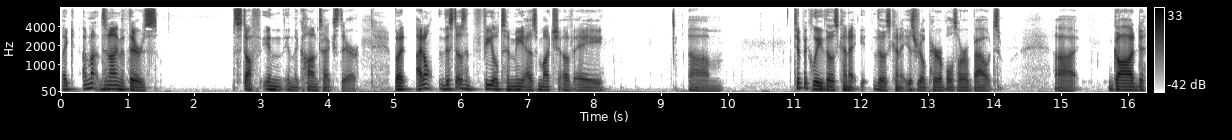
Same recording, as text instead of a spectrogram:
Like I'm not denying that there's stuff in in the context there, but I don't. This doesn't feel to me as much of a. Um, typically, those kind of those kind of Israel parables are about uh, God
